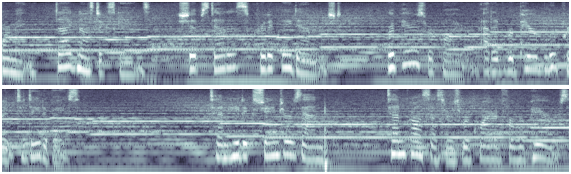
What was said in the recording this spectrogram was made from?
Performing diagnostic scans. Ship status critically damaged. Repairs required. Added repair blueprint to database. 10 heat exchangers and 10 processors required for repairs.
